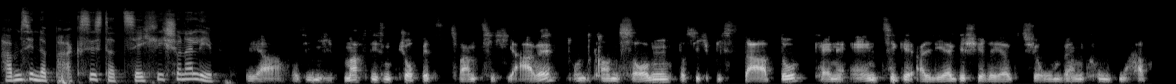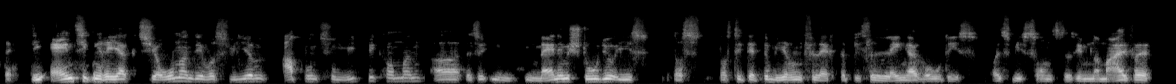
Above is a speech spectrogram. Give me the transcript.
haben Sie in der Praxis tatsächlich schon erlebt? Ja, also ich mache diesen Job jetzt 20 Jahre und kann sagen, dass ich bis dato keine einzige allergische Reaktion beim Kunden hatte. Die einzigen Reaktionen, die was wir ab und zu mitbekommen, äh, also in, in meinem Studio ist, dass, dass die Tätowierung vielleicht ein bisschen länger rot ist als wie sonst. Also im Normalfall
